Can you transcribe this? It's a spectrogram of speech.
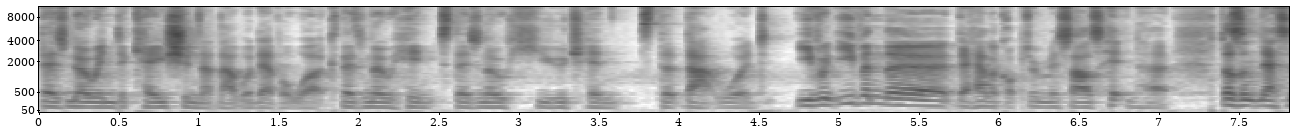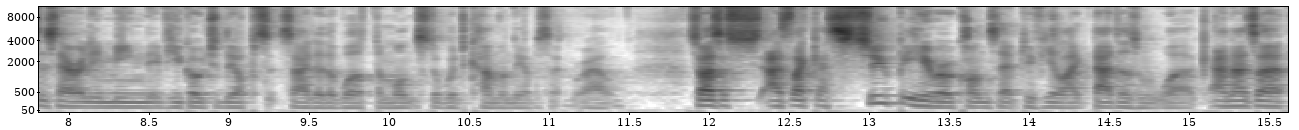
There's no indication that that would ever work. There's no hint. There's no huge hint that that would even even the the helicopter missiles hitting her doesn't necessarily mean that if you go to the opposite side of the world, the monster would come on the opposite route. So as a as like a superhero concept, if you like, that doesn't work. And as a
